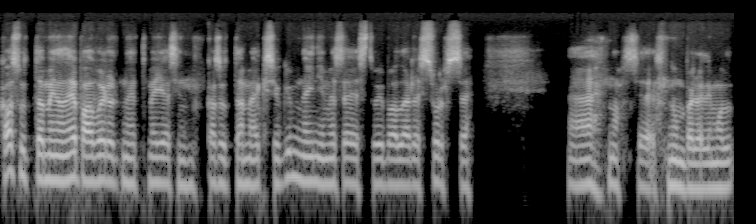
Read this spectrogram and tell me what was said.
kasutamine on ebavõrdne, et meie siin kasutame, eks ju, kümne inimese eest võib-olla ressursse. Äh, noh, see number oli mul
